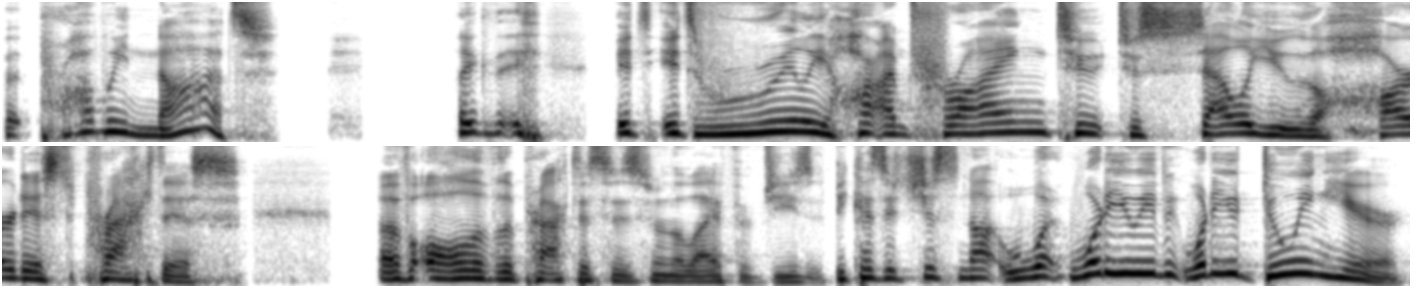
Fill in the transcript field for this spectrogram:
But probably not. Like, it's, it's really hard. I'm trying to, to sell you the hardest practice of all of the practices from the life of Jesus because it's just not what, what are you even what are you doing here?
